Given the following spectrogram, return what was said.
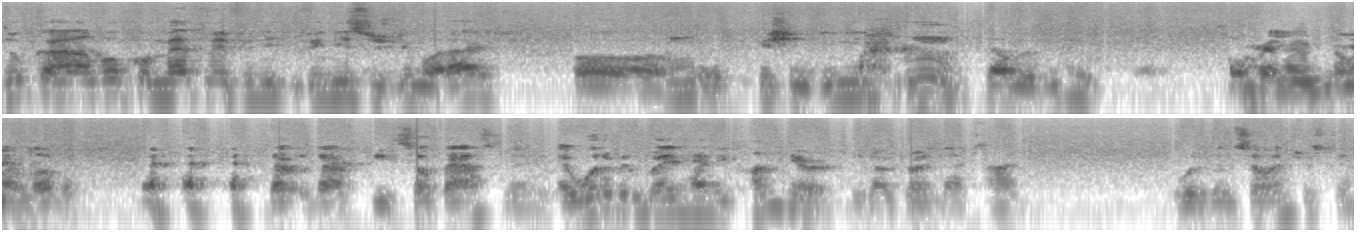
Duke Kahanamoku met with Vinicius de Moraes or. Pixinguinha. WB. Oh, no, I love it. that that would be so fascinating. It would have been great had he come here, you know, during that time. It would have been so interesting.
